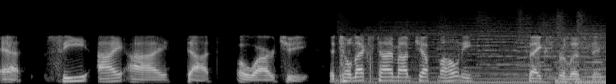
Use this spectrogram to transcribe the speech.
at CII.org. Until next time, I'm Jeff Mahoney. Thanks for listening.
